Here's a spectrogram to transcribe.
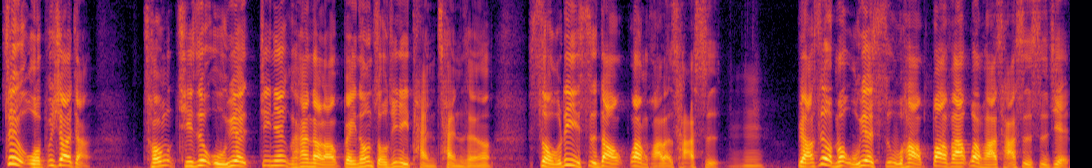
所以我必须要讲，从其实五月今天我看到了北农总经理坦坦承，首例是到万华的茶室。表示我们五月十五号爆发万华茶室事件，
